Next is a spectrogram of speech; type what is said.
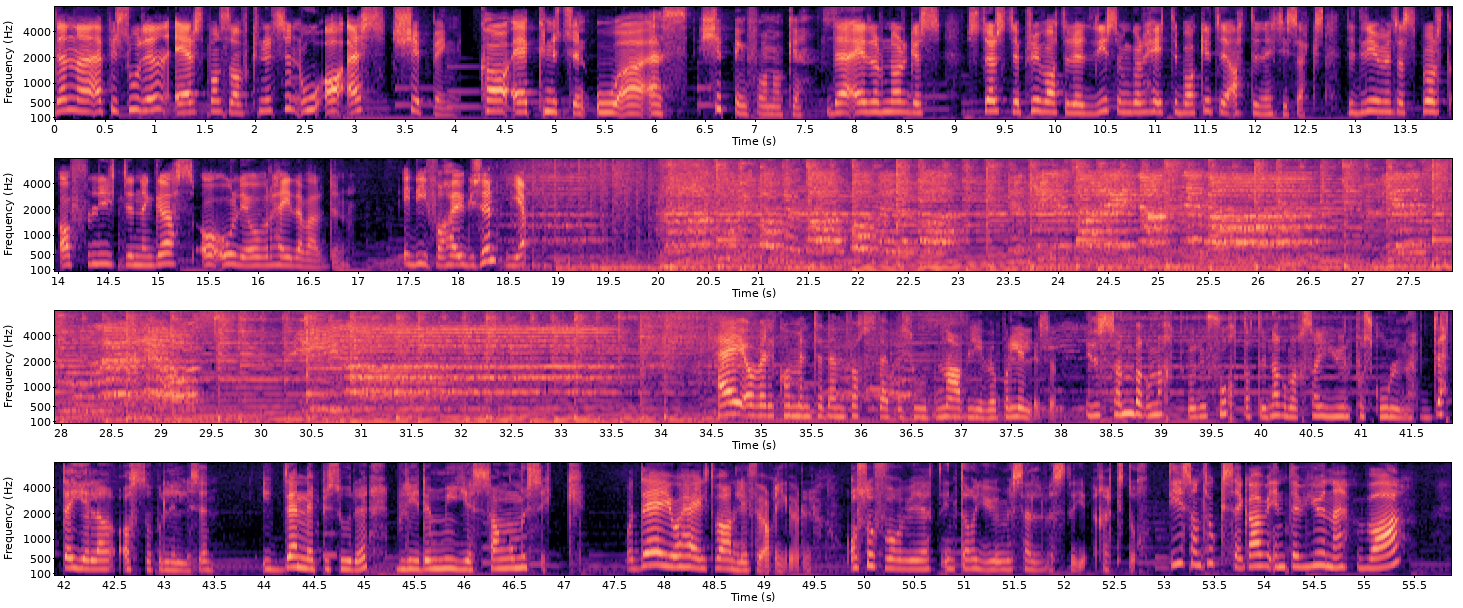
Denne episoden er sponset av Knutsen OAS Shipping. Hva er Knutsen OAS Shipping for noe? Det er en av Norges største private rederi som går helt tilbake til 1896. De driver med transport av flytende gass og olje over hele verden. Er de fra Haugesund? Jepp. Hei og velkommen til den første episoden av Livet på Lillesund. I desember merker du fort at det nærmer seg jul på skolene. Dette gjelder også på Lillesund. I denne episode blir det mye sang og musikk. Og det er jo helt vanlig før jul. Og så får vi et intervju med selveste rektor. De som tok seg av intervjuene, var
